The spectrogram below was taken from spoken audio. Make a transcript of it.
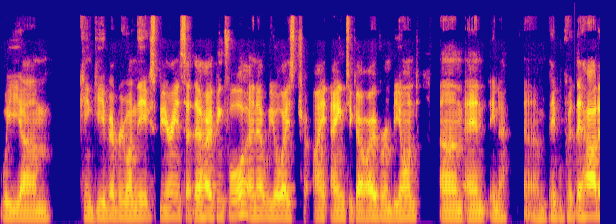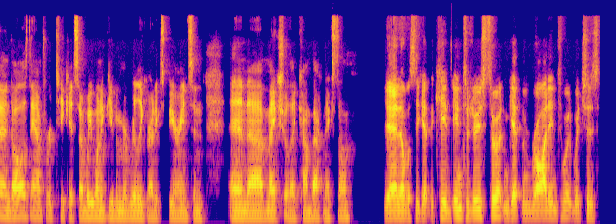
we, um, can give everyone the experience that they're hoping for. I know we always try, aim to go over and beyond um, and you know um, people put their hard-earned dollars down for a ticket, so we want to give them a really great experience and and uh, make sure they come back next time. Yeah, and obviously get the kids introduced to it and get them right into it, which is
